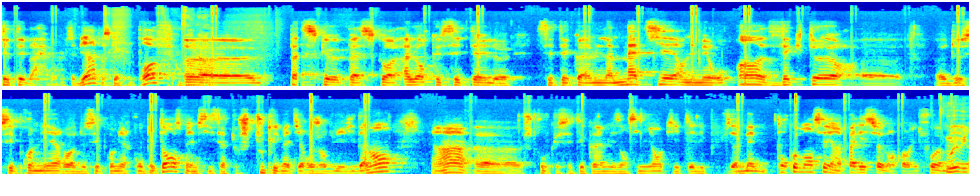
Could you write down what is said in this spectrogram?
C'était, bah, bon, c'est bien parce qu'il n'y a plus de profs, Voilà. euh, parce que, parce que, alors que c'était le, c'était quand même la matière numéro un, vecteur euh, de ses premières, de ses premières compétences, même si ça touche toutes les matières aujourd'hui évidemment. Hein, euh, je trouve que c'était quand même les enseignants qui étaient les plus à même, pour commencer, hein, pas les seuls encore une fois, mais, Oui, oui.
